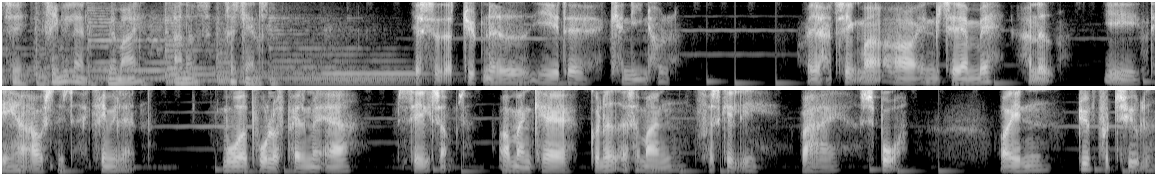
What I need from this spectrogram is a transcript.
til Krimiland med mig, Anders Christiansen. Jeg sidder dybt nede i et øh, kaninhul. Og jeg har tænkt mig at invitere jer med herned i det her afsnit af Krimiland. Mordet på Olof Palme er sælsomt, og man kan gå ned ad så mange forskellige veje, spor, og ende dybt fortvivlet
